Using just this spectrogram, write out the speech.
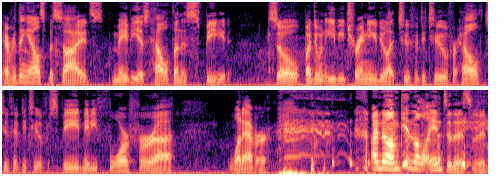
Everything else besides maybe his health and his speed. So by doing EV training, you do like 252 for health, 252 for speed, maybe four for uh, whatever. I know I'm getting all into this, dude.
